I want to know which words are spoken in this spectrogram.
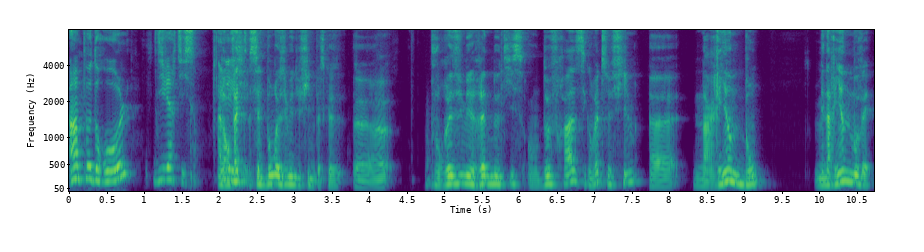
un peu drôle, divertissant. Alors en fait, c'est le bon résumé du film parce que euh, pour résumer Red Notice en deux phrases, c'est qu'en fait ce film euh, n'a rien de bon, mais n'a rien de mauvais.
